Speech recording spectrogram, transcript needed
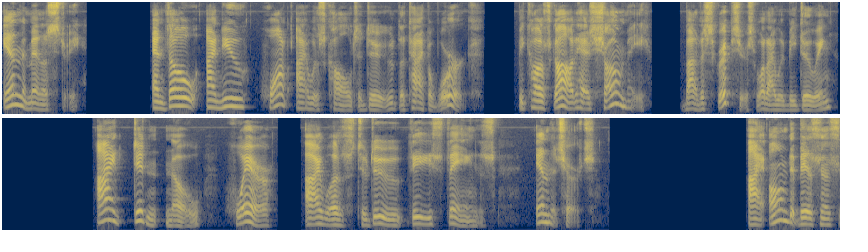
in the ministry. And though I knew what I was called to do, the type of work, because God has shown me by the scriptures what I would be doing, I didn't know where I was to do these things in the church. I owned a business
